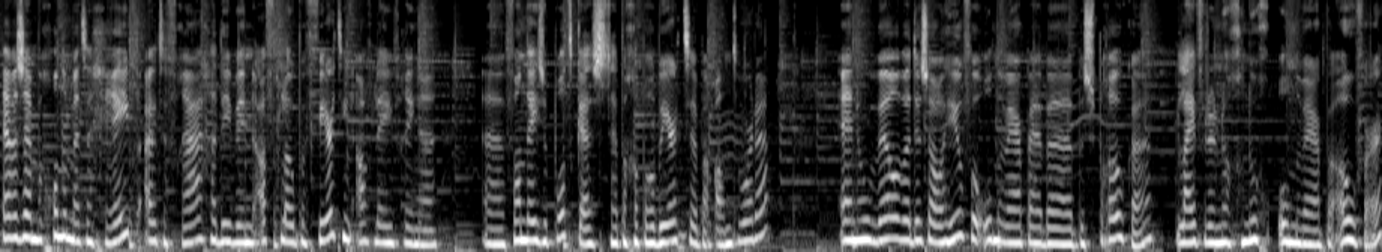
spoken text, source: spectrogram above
Ja, we zijn begonnen met een greep uit de vragen die we in de afgelopen 14 afleveringen uh, van deze podcast hebben geprobeerd te beantwoorden. En hoewel we dus al heel veel onderwerpen hebben besproken, blijven er nog genoeg onderwerpen over.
